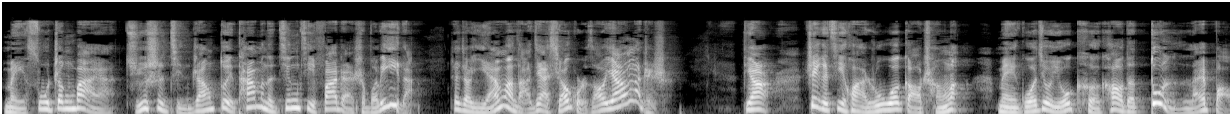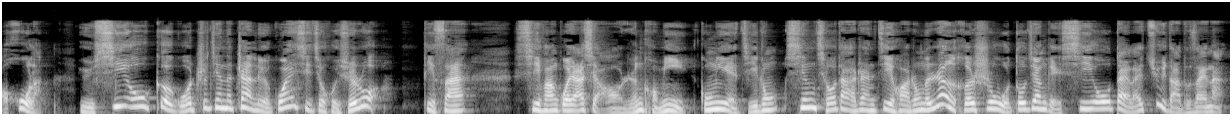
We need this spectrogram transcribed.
美苏争霸呀，局势紧张，对他们的经济发展是不利的。这叫阎王打架，小鬼遭殃啊！这是。第二，这个计划如果搞成了。美国就有可靠的盾来保护了，与西欧各国之间的战略关系就会削弱。第三，西方国家小，人口密，工业集中，星球大战计划中的任何失误都将给西欧带来巨大的灾难。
